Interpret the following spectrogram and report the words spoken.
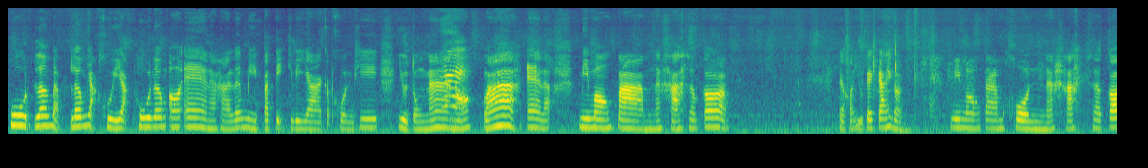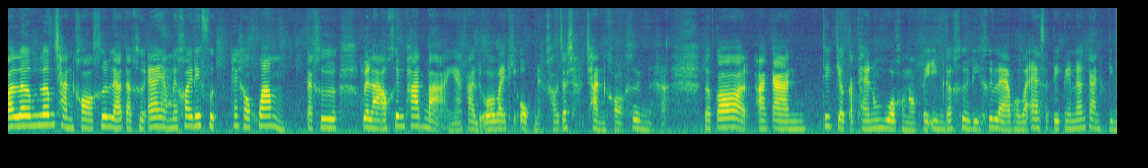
พูดเริ่มแบบเริ่มอยากคุยอยากพูดเริ่มอ้อแอนะคะ เริ่มมีปฏิกิริยากับคนที่อยู่ตรงหน้าเนาะว่าแอแล้ว มีมองตามนะคะ แล้วก็ เดี๋ยวขออยู่ใกล้ๆก่อนมีมองตามคนนะคะ แล้วก็เริ่มเริ่มชันคอขึ้นแล้ว แต่คือแอยังไม่ค่อยได้ฝึกให้เขาคว่ำ แต่คือเวลาเอาขึ้นพาดบ่าอย่างเงี้ยค่ะหรือว่าไว้ที่อกเนี่ยเขาจะชันคอขึ้นนะคะ แล้วก็อาการที่เกี่ยวกับแพ้นมวัวของน้องเปอินก็คือดีขึ้นแล้ว เพราะว่าแอร์สติกในเรื่องการกิน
